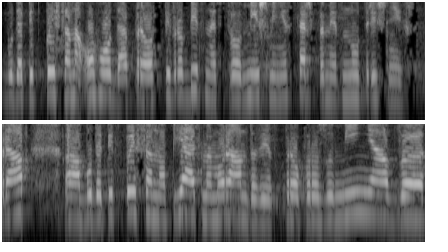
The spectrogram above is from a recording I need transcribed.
Буде підписана угода про співробітництво між міністерствами внутрішніх справ. Буде підписано п'ять меморандумів про порозуміння в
